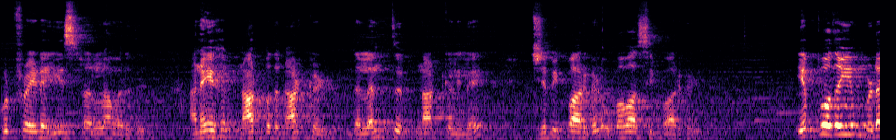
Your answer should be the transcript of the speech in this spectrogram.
குட் ஃப்ரைடே ஈஸ்டர்லாம் வருது. அநேகர் நாற்பது நாட்கள் இந்த லென்த்து நாட்களிலே ஜெபிப்பார்கள் உபவாசிப்பார்கள். எப்போதையும் விட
